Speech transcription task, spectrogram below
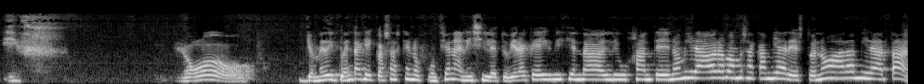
y pff, luego yo me doy cuenta que hay cosas que no funcionan y si le tuviera que ir diciendo al dibujante, no, mira, ahora vamos a cambiar esto, no, ahora mira tal,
